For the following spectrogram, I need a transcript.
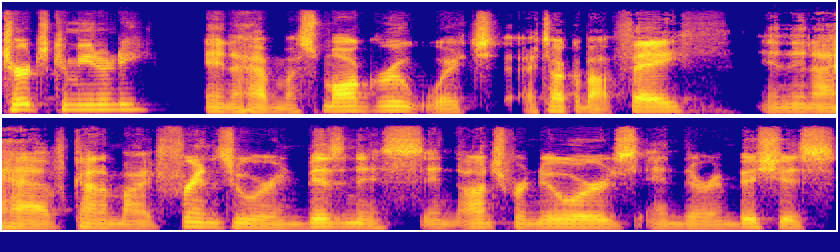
church community and I have my small group, which I talk about faith. And then I have kind of my friends who are in business and entrepreneurs and they're ambitious.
